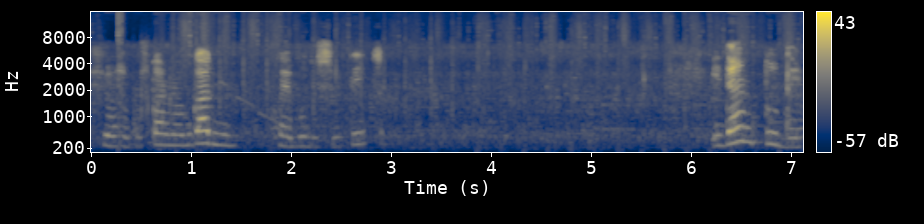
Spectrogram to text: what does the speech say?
Все, запускаємо обладнання, хай буде світитися. Ідемо туди.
